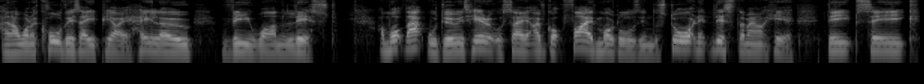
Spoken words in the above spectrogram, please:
And I want to call this API Hailo V1 list. And what that will do is here it will say I've got five models in the store and it lists them out here. DeepSeek,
